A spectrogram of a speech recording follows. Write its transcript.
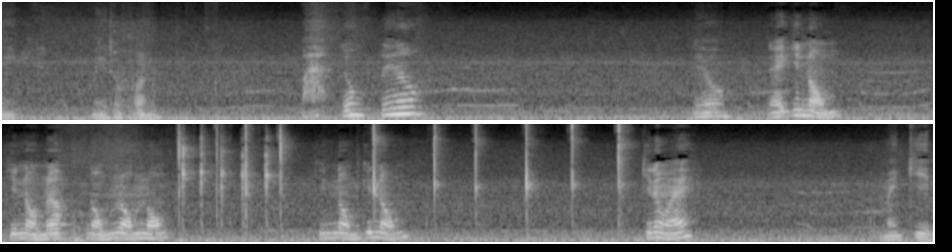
นี่นี่ทุกคน มาเร็วเร็วเร็วไหนกินขนม กินขนมเร็วขนมขนมขนม กินขนมกินขนม กินขนมไหมไม่กิน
